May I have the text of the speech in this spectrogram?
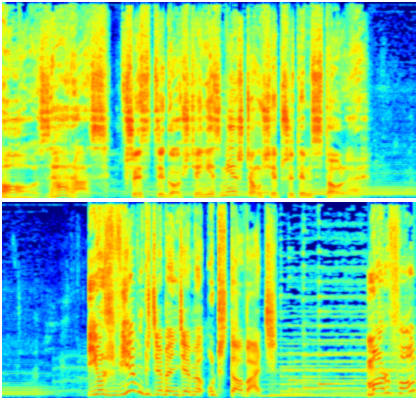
O, zaraz! Wszyscy goście nie zmieszczą się przy tym stole. Już wiem, gdzie będziemy ucztować. Morful,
